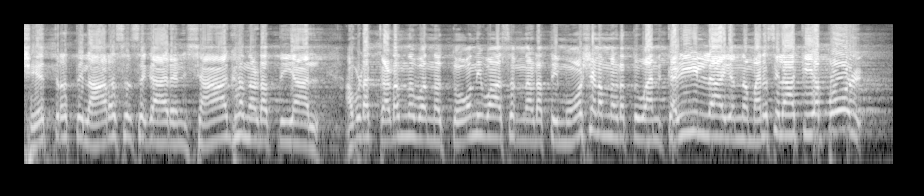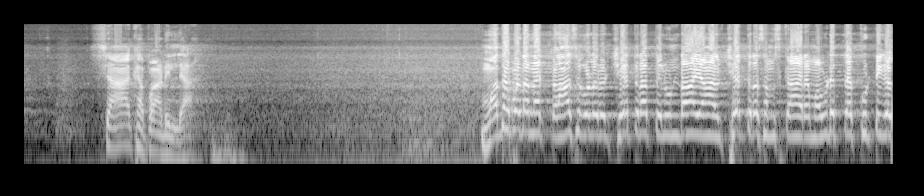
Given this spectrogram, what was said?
ക്ഷേത്രത്തിൽ ആർ എസ് എസ്സുകാരൻ ശാഖ നടത്തിയാൽ അവിടെ കടന്നു വന്ന് തോന്നിവാസം നടത്തി മോഷണം നടത്തുവാൻ കഴിയില്ല എന്ന് മനസ്സിലാക്കിയപ്പോൾ ശാഖ പാടില്ല. മതപഠന ക്ലാസുകൾ ഒരു ക്ഷേത്രത്തിൽ ഉണ്ടായാൽ ക്ഷേത്ര സംസ്കാരം അവിടുത്തെ കുട്ടികൾ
